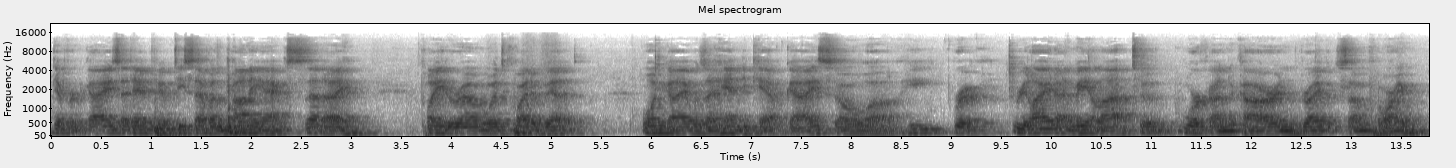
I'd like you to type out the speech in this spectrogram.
different guys that had 57 Pontiacs that I played around with quite a bit. One guy was a handicapped guy, so uh, he re relied on me a lot to work on the car and drive it some for him.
